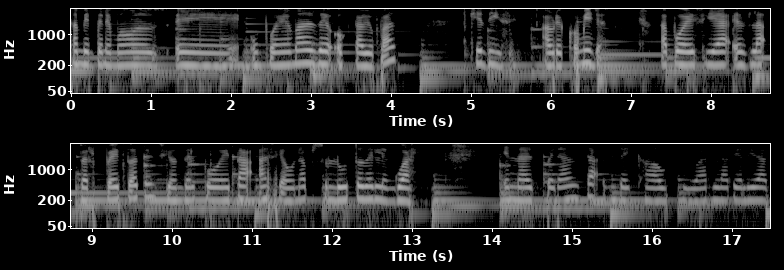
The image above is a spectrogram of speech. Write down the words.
También tenemos eh, un poema de Octavio Paz que dice, abre comillas, la poesía es la perpetua atención del poeta hacia un absoluto del lenguaje, en la esperanza de cautivar la realidad,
